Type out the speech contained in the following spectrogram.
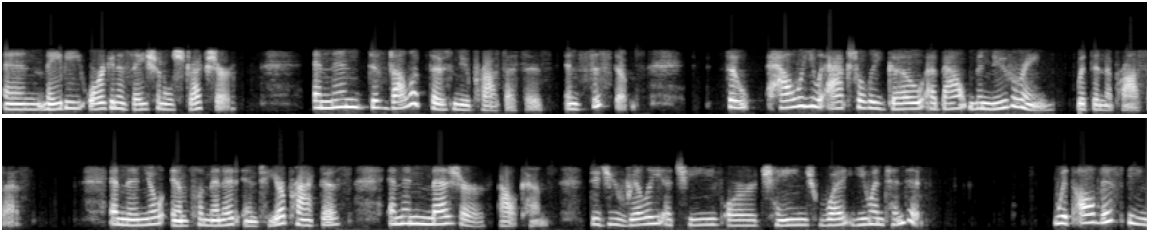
and maybe organizational structure. And then develop those new processes and systems. So, how will you actually go about maneuvering within the process? And then you'll implement it into your practice and then measure outcomes. Did you really achieve or change what you intended? With all this being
